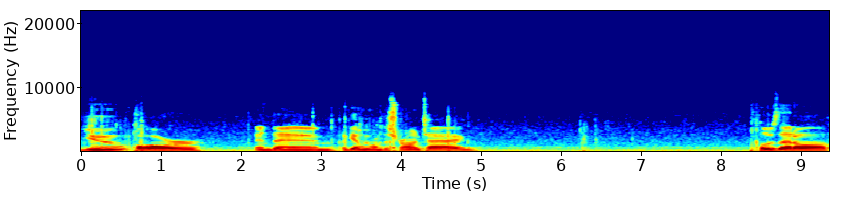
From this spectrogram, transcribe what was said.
you are, and then again we wanted the strong tag. Close that off,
